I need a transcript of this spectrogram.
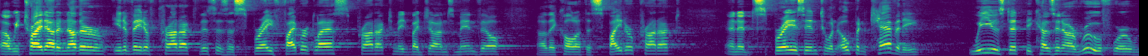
Uh, we tried out another innovative product. This is a spray fiberglass product made by Johns Manville. Uh, they call it the Spider product. And it sprays into an open cavity. We used it because in our roof, we're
